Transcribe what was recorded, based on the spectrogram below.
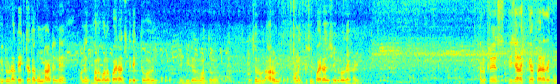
ভিডিওটা দেখতে থাকুন না টেনে। অনেক ভালো ভালো পায়রা আজকে দেখতে পাবেন এই ভিডিওর মাধ্যমে। তো চলুন আরও অনেক কিছু পায়রা আছে সেগুলো দেখাই। হ্যালো ফ্রেন্ডস এই যে আরেকটি আর পায়রা দেখুন।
